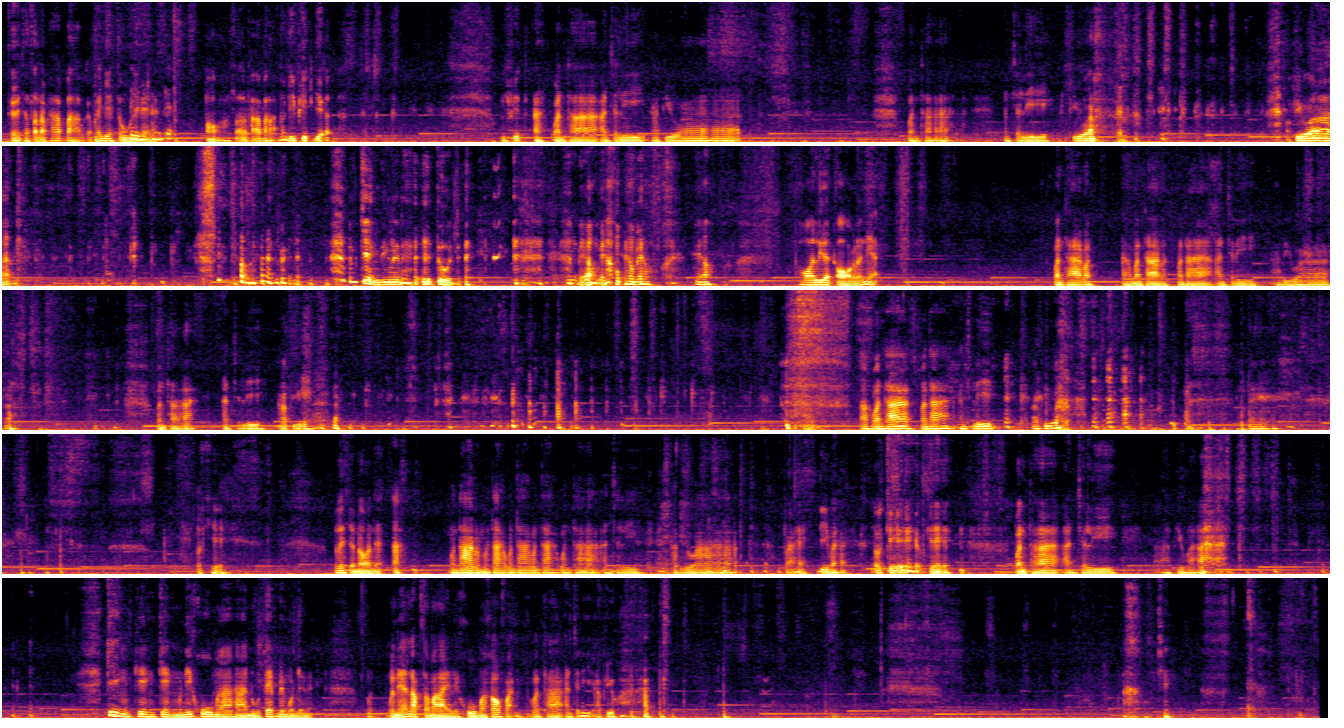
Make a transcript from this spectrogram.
เธอจะสารภาพบาปกับพระเยซูหเลนึ่ยงไงครั้งเนี่ยก็อ๋อสารภาพบาปวันนี้ผิดเยอะวันนี้ผิดอะวันทาอัญชลี อภิวาทวันทาอัญชลีอภิวาทอภิวาทมันเก่งจริงเลยเนี่ยไอ้ตูดเนี่ยไม่เอาไม่เอาไม่เอาไม่เอาไม่เอาพอเลือดออกแล้วเนี่ย วันทาก่อน อ่าวันทาก่อนวันทา อัญชลีอภิวาทวันทา อัญชลีอภิวาท อะวันทาวันทาอัญชลีอภิวาทเออโอเคเมื่อไหรจะนอนเนี่ยอะวันทาก่อนวันทาวันทาวันทาวันทาอัญชลีอภิวาไปดีมาก โอเค โอเค วันทาอัญชลีอภิวาเก่งเก่งเก่งวันนี้ครูมาหาหนูเต็มไปหมดเลยเนี่ย วันนี้หลับสบายเลยครูมาเข้าฝัน วันท้าอัญชลีอภิวา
